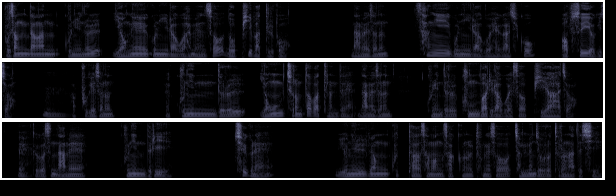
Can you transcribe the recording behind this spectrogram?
부상당한 군인을 영예군이라고 하면서 높이 받들고 남에서는 상위군이라고 해가지고 업수히 여기죠. 음. 아, 북에서는 군인들을 영웅처럼 떠받드는데 남에서는 군인들을 군발이라고 해서 비하하죠. 네. 그것은 남의 군인들이 최근에 윤일병 구타 사망 사건을 통해서 전면적으로 드러나듯이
